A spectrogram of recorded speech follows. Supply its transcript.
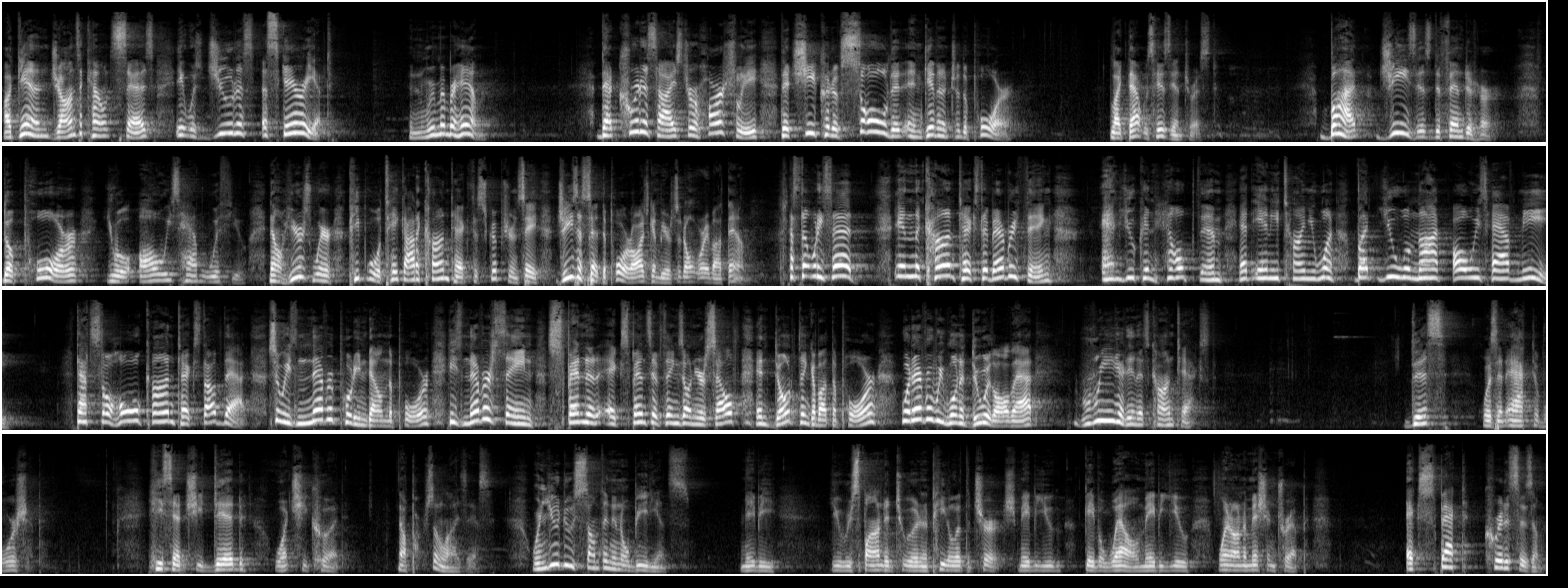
Again, John's account says it was Judas Iscariot And remember him. That criticized her harshly that she could have sold it and given it to the poor. Like that was his interest. But Jesus defended her. The poor you will always have with you. Now, here's where people will take out of context the scripture and say, Jesus said the poor are always going to be here, so don't worry about them. That's not what he said. In the context of everything, and you can help them at any time you want, but you will not always have me. That's the whole context of that. So he's never putting down the poor. He's never saying spend expensive things on yourself and don't think about the poor. Whatever we want to do with all that, read it in its context. This was an act of worship. He said she did what she could. Now, personalize this. When you do something in obedience, maybe you responded to an appeal at the church. Maybe you gave a well. Maybe you went on a mission trip. Expect criticism.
